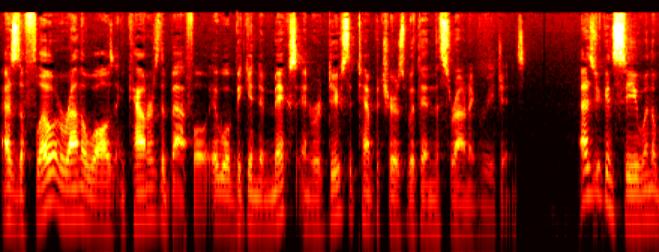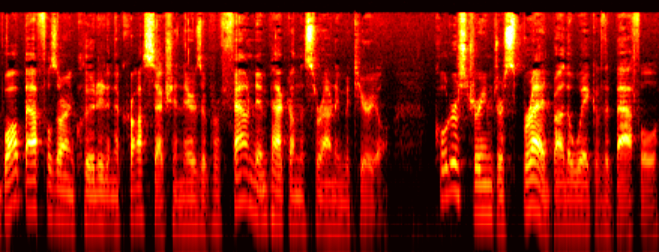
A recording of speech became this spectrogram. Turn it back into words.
As the flow around the walls encounters the baffle, it will begin to mix and reduce the temperatures within the surrounding regions. As you can see, when the wall baffles are included in the cross section, there is a profound impact on the surrounding material. Colder streams are spread by the wake of the baffle,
